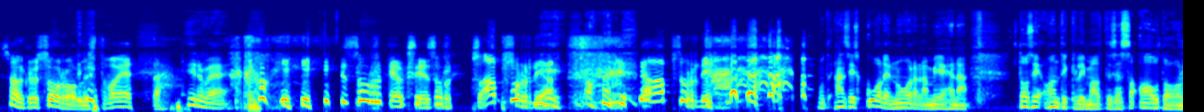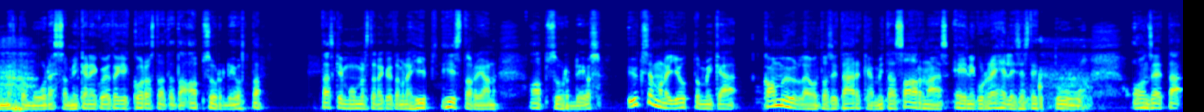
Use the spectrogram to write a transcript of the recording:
Se on kyllä surullista, voi että. Hirveä. Surkeuksia, surkeuksia. Absurdia. Niin. ja absurdia. Mutta hän siis kuoli nuorena miehenä tosi antiklimaattisessa auto-onnettomuudessa, mikä niinku jotenkin korostaa tätä absurdiutta. Tässäkin mun mielestä näkyy tämmöinen historian absurdius. Yksi semmoinen juttu, mikä Kamylle on tosi tärkeä, mitä Saarnaas ei niinku rehellisesti tuu, on se, että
